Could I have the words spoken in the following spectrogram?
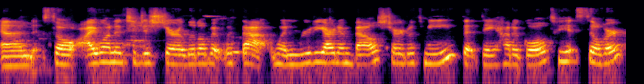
And so i wanted to just share a little bit with that. When rudyard and Belle shared with me that they had a goal to hit silver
